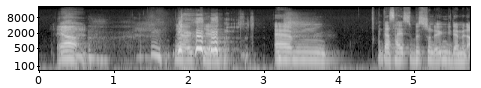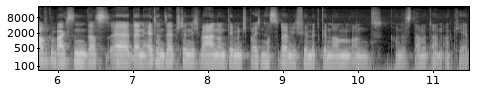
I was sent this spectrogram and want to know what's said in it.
ja. Ja, okay. ähm, das heißt, du bist schon irgendwie damit aufgewachsen, dass äh, deine Eltern selbstständig waren und dementsprechend hast du da irgendwie viel mitgenommen und konntest damit dann, okay.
